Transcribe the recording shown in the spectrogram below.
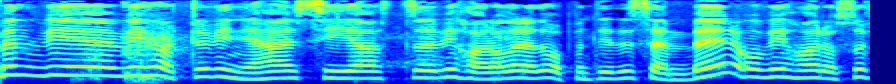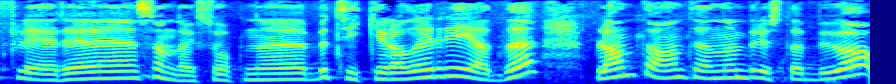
Men vi, vi, hørte Vinje her si at vi har allerede åpent i desember, og vi har også flere søndagsåpne butikker allerede. Bl.a. gjennom Brustadbua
